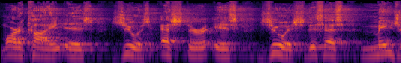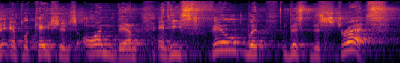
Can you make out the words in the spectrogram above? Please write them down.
Mordecai is Jewish. Esther is Jewish. This has major implications on them, and he's filled with this distress.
